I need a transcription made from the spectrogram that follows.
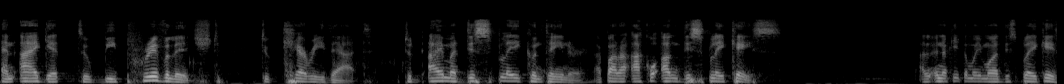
And I get to be privileged to carry that. To, I'm a display container. Para ako ang display case. Nakita mo yung mga display case.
